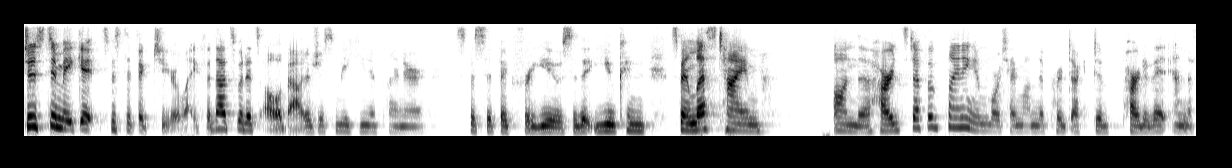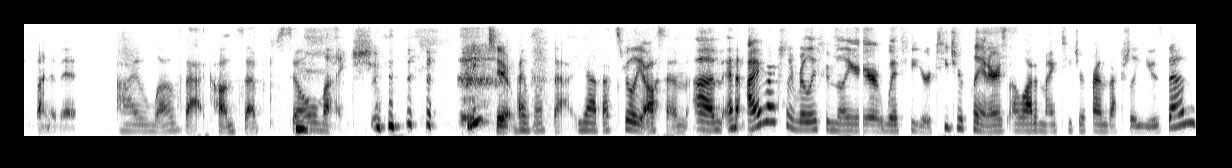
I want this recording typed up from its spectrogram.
just to make it specific to your life. And that's what it's all about, is just making a planner specific for you so that you can spend less time on the hard stuff of planning and more time on the productive part of it and the fun of it. I love that concept so much. Me too. I love that. Yeah, that's really awesome. Um, and I'm actually really familiar with your teacher planners. A lot of my teacher friends actually use them.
